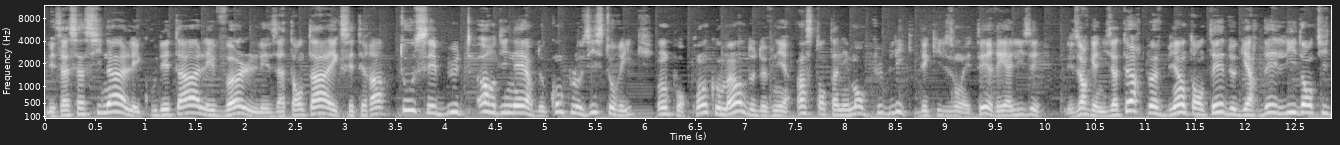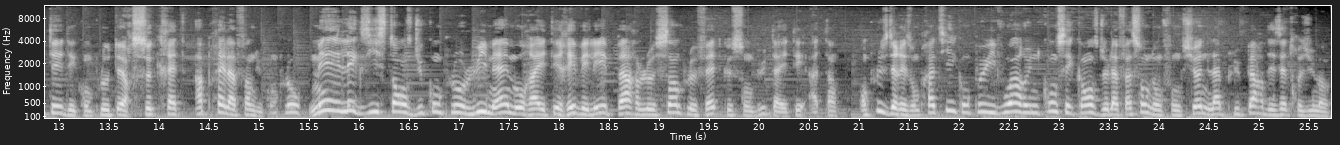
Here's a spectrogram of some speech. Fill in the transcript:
Les assassinats, les coups d'état, les vols, les attentats, etc. Tous ces buts ordinaires de complots historiques ont pour point commun de devenir instantanément publics dès qu'ils ont été réalisés. Les organisateurs peuvent bien tenter de garder l'identité des comploteurs secrète après la fin du complot, mais l'existence du complot lui-même aura été révélée par le simple fait que son but a été atteint. En plus des raisons pratiques, on peut y voir une conséquence de la façon dont fonctionnent la plupart des êtres humains.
